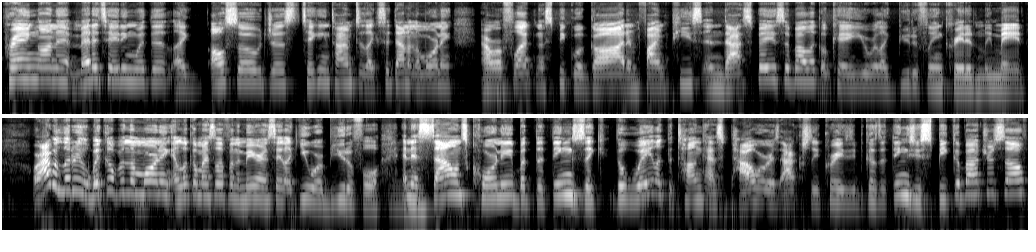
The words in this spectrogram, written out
praying on it, meditating with it, like also just taking time to like sit down in the morning and reflect and speak with God and find peace in that space about like, okay, you were like beautifully and creatively made. Or I would literally wake up in the morning and look at myself in the mirror and say like, you were beautiful. And it mm-hmm. sounds corny, but the things like the way like the tongue has power is actually crazy because the things you speak about yourself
